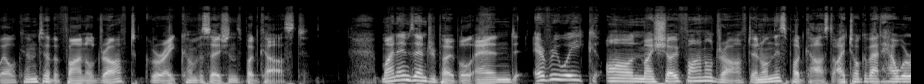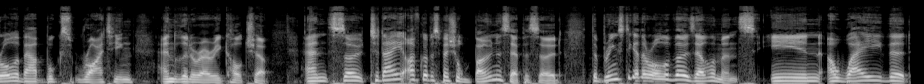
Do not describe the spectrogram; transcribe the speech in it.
Welcome to the Final Draft Great Conversations podcast. My name's Andrew Popel, and every week on my show Final Draft and on this podcast, I talk about how we're all about books, writing, and literary culture. And so today I've got a special bonus episode that brings together all of those elements in a way that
